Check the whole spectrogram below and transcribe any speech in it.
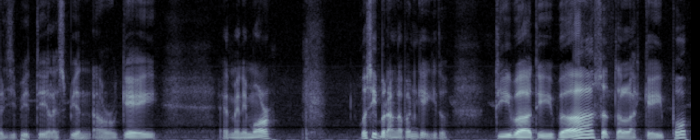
LGBT lesbian or gay and many more. Gue sih beranggapan kayak gitu. Tiba-tiba setelah K-pop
